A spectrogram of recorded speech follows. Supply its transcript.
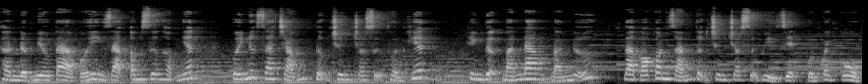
Thần được miêu tả với hình dạng âm dương hợp nhất, với nước da trắng tượng trưng cho sự thuần khiết, hình tượng bán nam bán nữ và có con rắn tượng trưng cho sự hủy diệt cuốn quanh cổ.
